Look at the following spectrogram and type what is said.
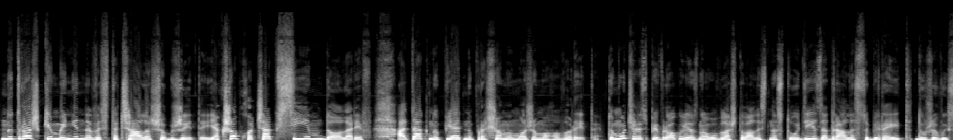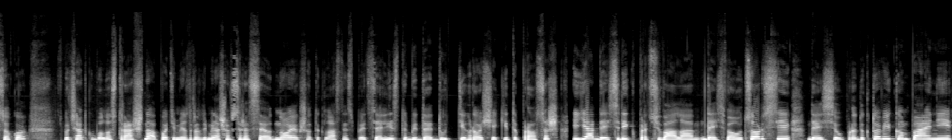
ну трошки мені не вистачало, щоб жити. Якщо б хоча б 7 доларів, а так, ну 5, ну про що ми можемо говорити? Тому через півроку я знову влаштувалась на студії, задрала собі рейд дуже високо. Спочатку було страшно, а потім я зрозуміла, що все, все одно, якщо ти класний спеціаліст, тобі дадуть ті гроші, які ти просиш. І я десь рік працювала десь в аутсорсі, десь у продуктовій компанії,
